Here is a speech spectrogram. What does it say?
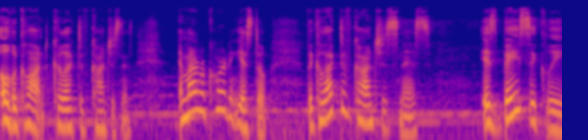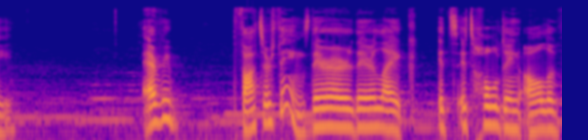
Oh, the collective consciousness. Am I recording? Yes, still. The collective consciousness is basically every thoughts are things. They're they're like it's it's holding all of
